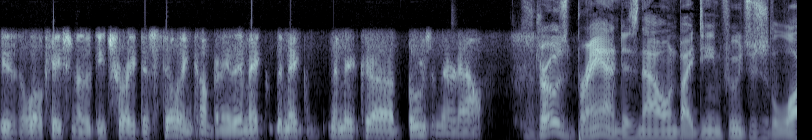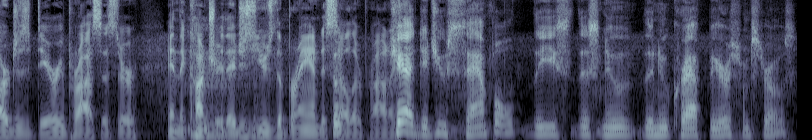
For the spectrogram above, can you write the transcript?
is the location of the Detroit Distilling Company. They make they make they make uh, booze in there now. Stroh's brand is now owned by Dean Foods, which is the largest dairy processor in the country. They just use the brand to So, sell their product. Chad, did you sample these this new the new craft beers from Stroh's?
